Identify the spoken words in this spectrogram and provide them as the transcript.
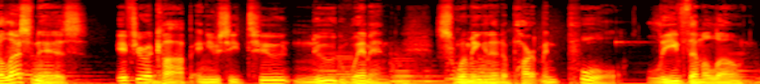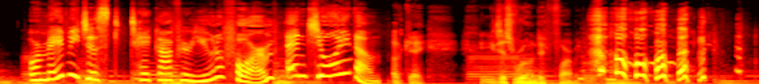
The lesson is if you're a cop and you see two nude women swimming in an apartment pool, leave them alone. Or maybe just take off your uniform and join them. Okay, you just ruined it for me.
